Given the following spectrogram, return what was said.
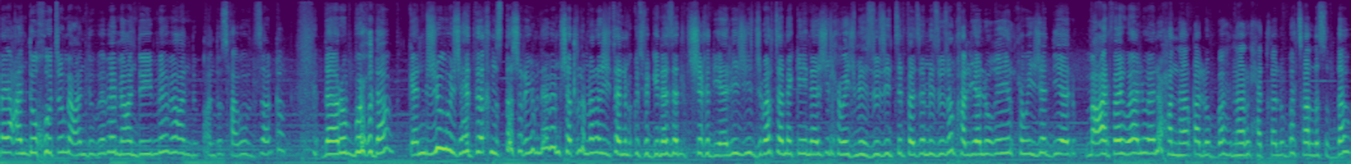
ما عنده خوتو ما عنده بابا ما عنده يما ما عنده عنده صحابو في الزنقة. دارو بوحدة. كان مجوج هاد 15 يوم دابا مشات المرا جيت أنا ما كنت في الجنازة الشيخ ديالي جيت جبرتها ما كايناش الحوايج مهزوزين التلفازة مهزوزة مخليه له غير الحويجات ديالو. ما عارفة والو أنا واحد النهار قال له باه نهار الحد قال له باه تخلص الضو.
